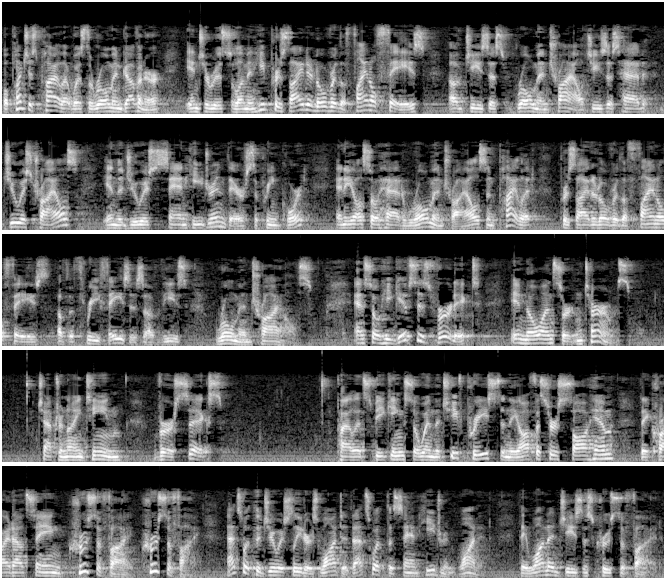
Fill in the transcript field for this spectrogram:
Well, Pontius Pilate was the Roman governor in Jerusalem, and he presided over the final phase of Jesus' Roman trial. Jesus had Jewish trials in the Jewish Sanhedrin, their Supreme Court, and he also had Roman trials, and Pilate presided over the final phase of the three phases of these Roman trials. And so he gives his verdict in no uncertain terms chapter 19, verse 6. Pilate speaking, So when the chief priests and the officers saw him, they cried out, saying, Crucify, crucify. That's what the Jewish leaders wanted. That's what the Sanhedrin wanted. They wanted Jesus crucified.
